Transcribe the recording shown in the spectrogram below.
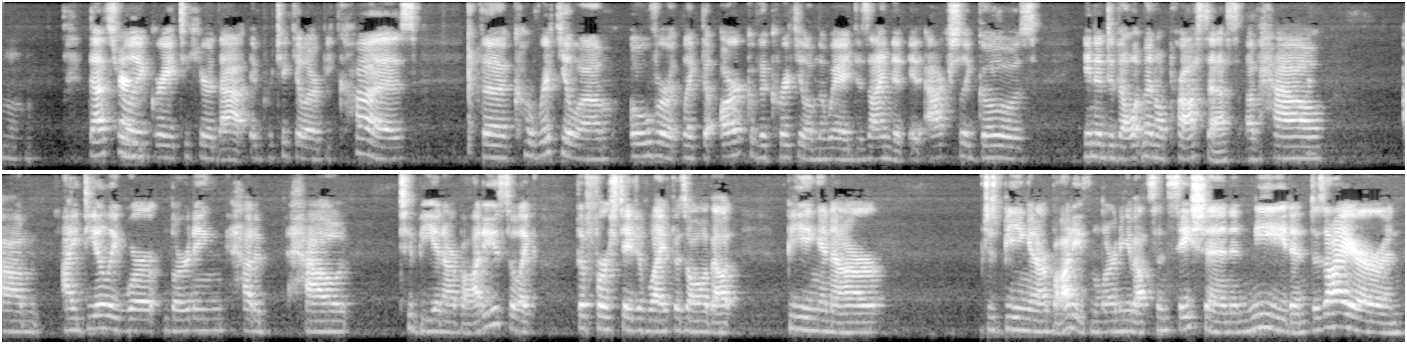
Mm. That's really great to hear that in particular because the curriculum over like the arc of the curriculum the way I designed it it actually goes in a developmental process of how um, ideally we're learning how to how to be in our bodies. So like the first stage of life is all about being in our just being in our bodies and learning about sensation and need and desire and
